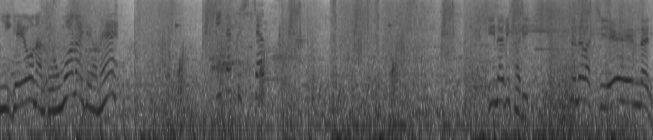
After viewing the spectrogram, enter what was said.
逃げようなんて思わないでよね。痛くしちゃう。稲光すなわち永遠なり。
